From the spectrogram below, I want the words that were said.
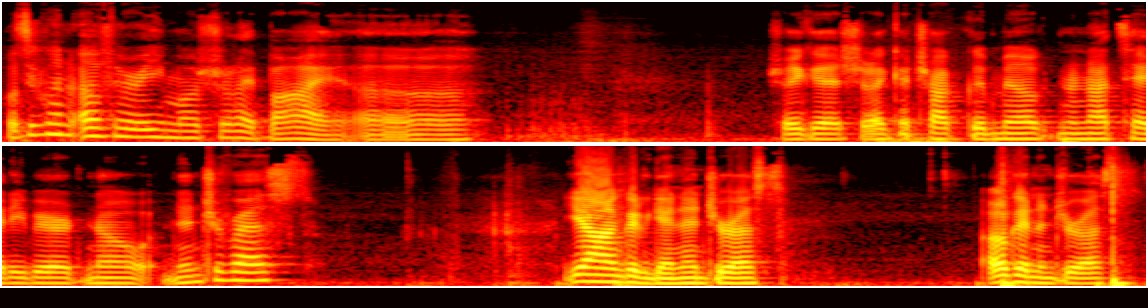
let's see what other emote should I buy. Uh... Should I get should I get chocolate milk? No, not teddy bear. No, ninja rest. Yeah, I'm gonna get ninja rest. I'll get ninja rest.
